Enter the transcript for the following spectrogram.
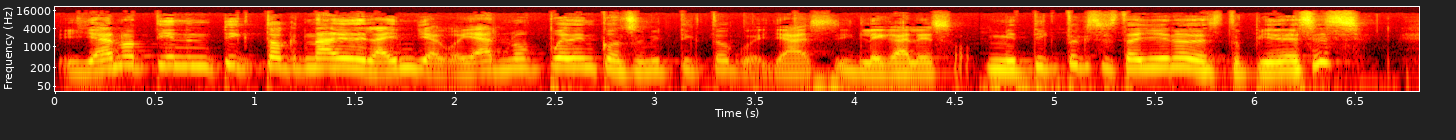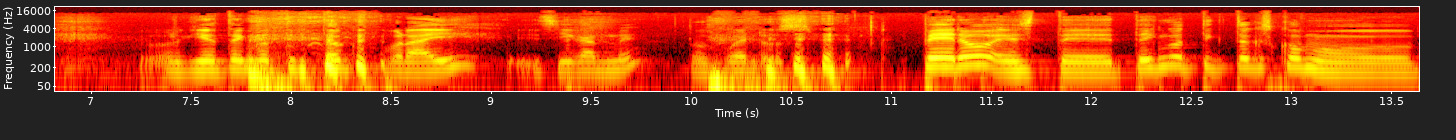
Y ya no tienen TikTok nadie de la India, güey. Ya no pueden consumir TikTok, güey. Ya es ilegal eso. Mi TikTok se está lleno de estupideces. Porque yo tengo TikTok por ahí. Y síganme, los buenos. Pero, este, tengo TikToks como...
